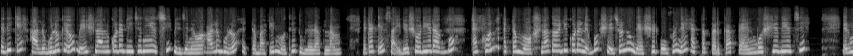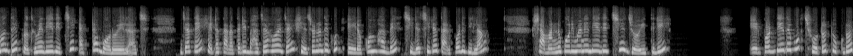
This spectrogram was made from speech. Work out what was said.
এদিকে আলুগুলোকেও বেশ লাল করে ভেজে নিয়েছি। ভেজে নেওয়া আলুগুলো একটা বাটির মধ্যে তুলে রাখলাম। এটাকে সাইডে সরিয়ে রাখব। এখন একটা মশলা তৈরি করে নেব। সেজন্য গ্যাসের ওভেনে একটা তরকা প্যান বসিয়ে দিয়েছি। দিচ্ছি। এর মধ্যে প্রথমে দিয়ে দিচ্ছি একটা বড় এলাচ। যাতে এটা তাড়াতাড়ি ভাজা হয়ে যায়, সেজন্য দেখুন এইরকম ভাবে ছিঁড়ে ছিঁড়ে তারপরে দিলাম। সামান্য পরিমাণে দিয়ে দিচ্ছি জৈত্রী এরপর দিয়ে দেব ছোট টুকরোর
